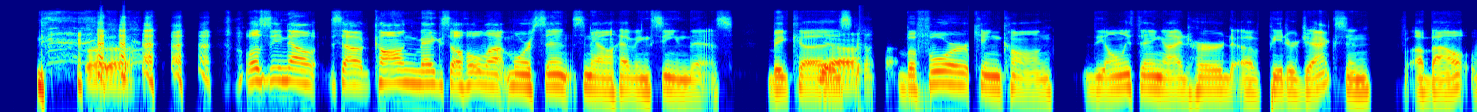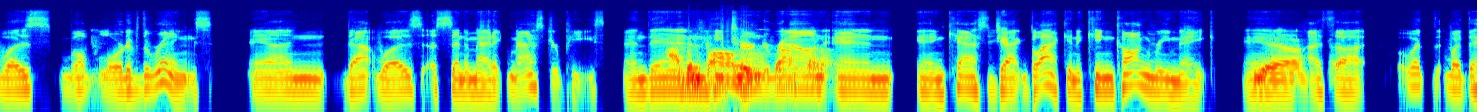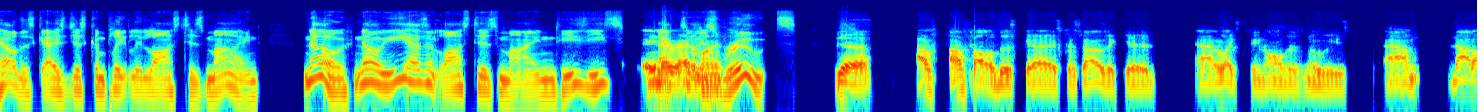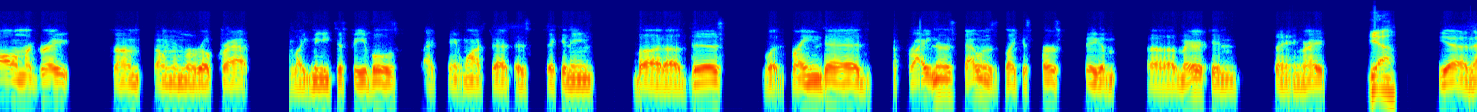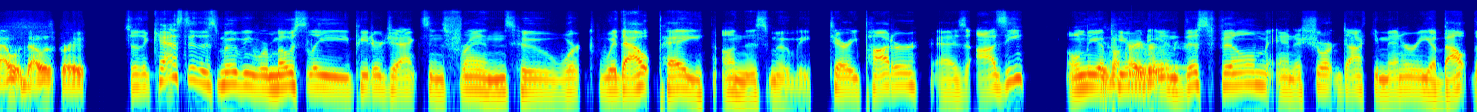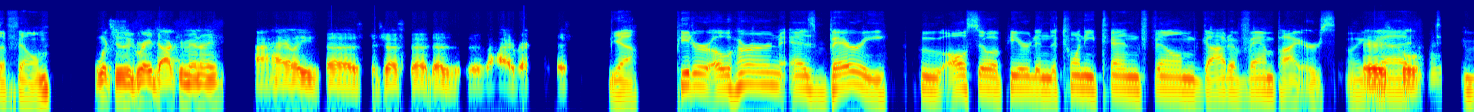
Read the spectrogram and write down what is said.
But, uh, well, see now, so Kong makes a whole lot more sense now having seen this because yeah. before King Kong, the only thing I'd heard of Peter Jackson about was well Lord of the Rings and that was a cinematic masterpiece. And then he turned around and and cast Jack Black in a King Kong remake. And yeah, I thought, what what the hell? This guy's just completely lost his mind. No, no, he hasn't lost his mind. He's he's he never had his mind. roots. Yeah, I've I've followed this guy since I was a kid. I've like seen all of his movies. Um, not all of them are great. Some some of them are real crap like Meet the Feebles. I can't watch that. It's sickening. But uh, this, what Brain Dead, the Frighteners, that was like his first big um, uh, American thing, right? Yeah. Yeah, that that was great. So the cast of this movie were mostly Peter Jackson's friends who worked without pay on this movie. Terry Potter as Ozzy only He's appeared in this film and a short documentary about the film, which is a great documentary. I highly uh, suggest that. There's, there's a high recommendation. Yeah. Peter O'Herne as Barry, who also appeared in the 2010 film God of Vampires. We Very got, cool.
